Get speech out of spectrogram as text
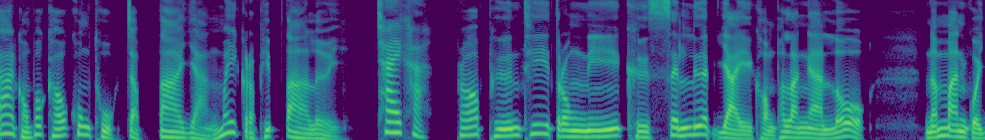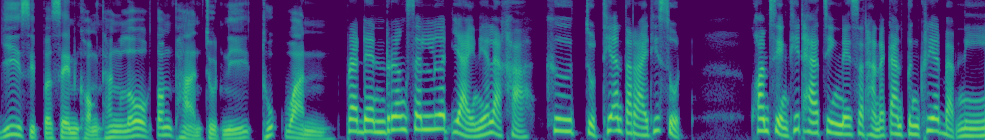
ดาร์ของพวกเขาคงถูกจับตาอย่างไม่กระพริบตาเลย ใช่ค่ะ เพราะพื้นที่ตรงนี้คือเส้นเลือดใหญ่ของพลังงานโลก น้ำมันกว่า 20%ของทั้งโลกต้องผ่านจุดนี้ทุกวัน ประเด็นเรื่องเส้นเลือดใหญ่เนี่ยแหละค่ะ คือจุดที่อันตรายที่สุด ความเสี่ยงที่แท้จริงในสถานการณ์ตึงเครียดแบบนี้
